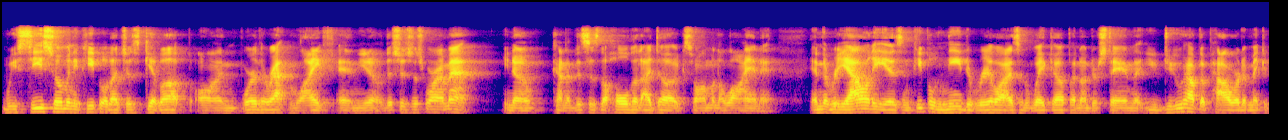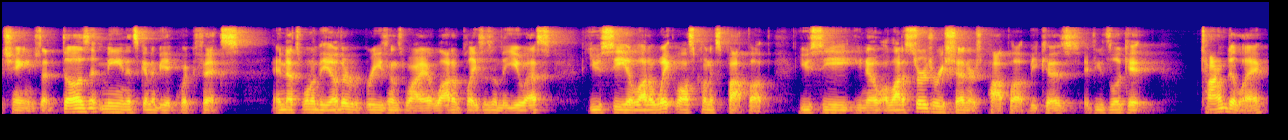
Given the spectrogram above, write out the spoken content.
we see so many people that just give up on where they're at in life and you know this is just where i'm at you know, kind of this is the hole that I dug, so I'm going to lie in it. And the reality is, and people need to realize and wake up and understand that you do have the power to make a change. That doesn't mean it's going to be a quick fix. And that's one of the other reasons why a lot of places in the US, you see a lot of weight loss clinics pop up. You see, you know, a lot of surgery centers pop up because if you look at time delay,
